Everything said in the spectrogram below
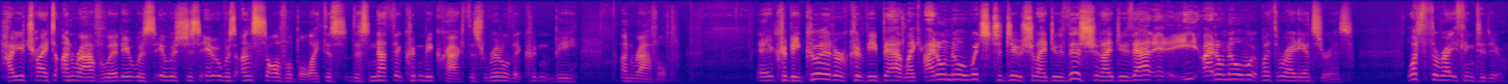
how you tried to unravel it, it was, it was just, it was unsolvable. Like this, this nut that couldn't be cracked, this riddle that couldn't be unraveled. It could be good or it could be bad. Like, I don't know which to do. Should I do this? Should I do that? I don't know what the right answer is. What's the right thing to do?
